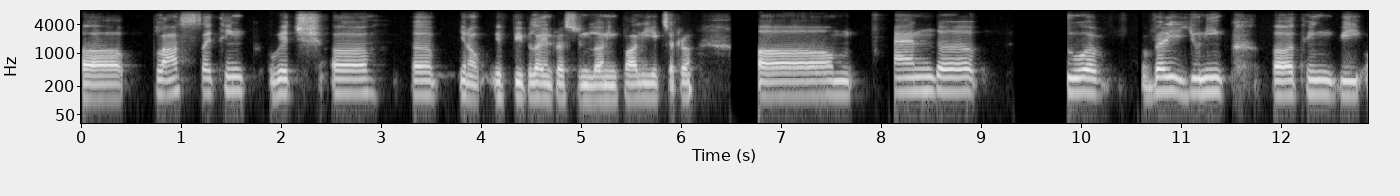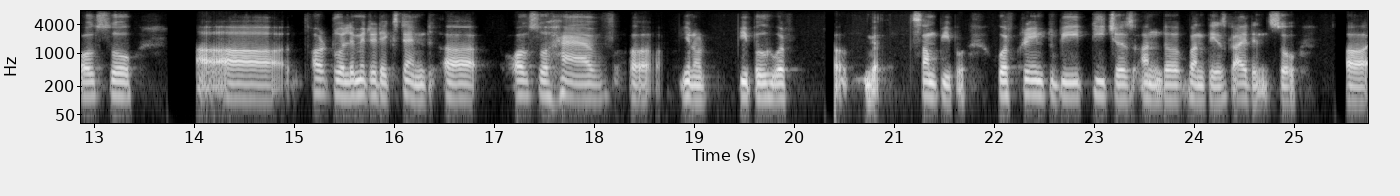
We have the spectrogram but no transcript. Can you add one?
uh, class, I think, which uh, uh, you know, if people are interested in learning Pali, etc. Um, and uh, to a very unique thing, we also, or to a limited extent, also have you know people who have some people who have trained to be teachers under Bante's guidance. So uh,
